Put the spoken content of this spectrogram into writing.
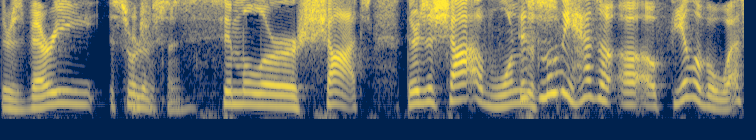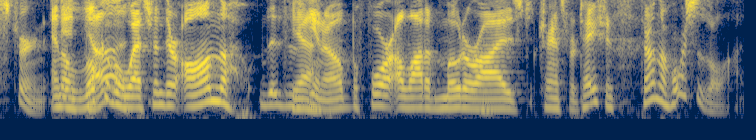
There's very sort of similar shots. There's a shot of one This of the This movie has a, a a feel of a western and a It look of a western. They're on the this is Yeah. you know before a lot of motorized transportation. They're on the horses a lot.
